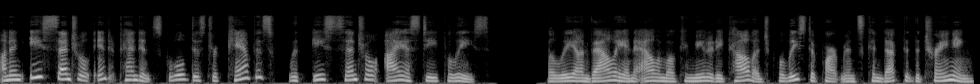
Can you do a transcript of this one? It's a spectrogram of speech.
on an East Central Independent School District campus with East Central ISD Police. The Leon Valley and Alamo Community College police departments conducted the training.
